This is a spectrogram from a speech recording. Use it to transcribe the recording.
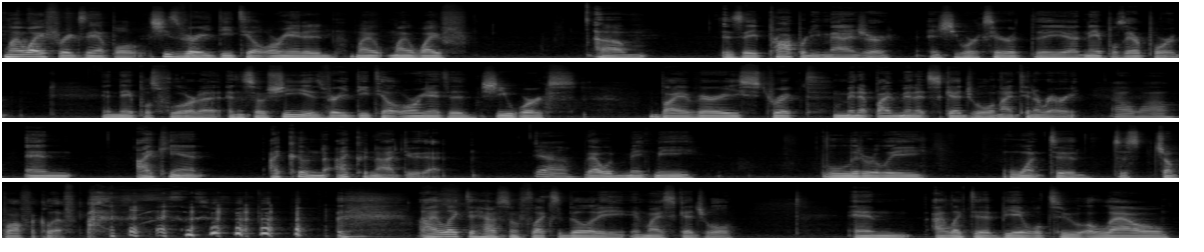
my wife, for example, she's very detail oriented. My my wife um, is a property manager, and she works here at the uh, Naples Airport in Naples, Florida, and so she is very detail oriented. She works by a very strict minute by minute schedule and itinerary. Oh wow. And I can't I couldn't I could not do that. Yeah. That would make me literally want to just jump off a cliff. I like to have some flexibility in my schedule and I like to be able to allow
